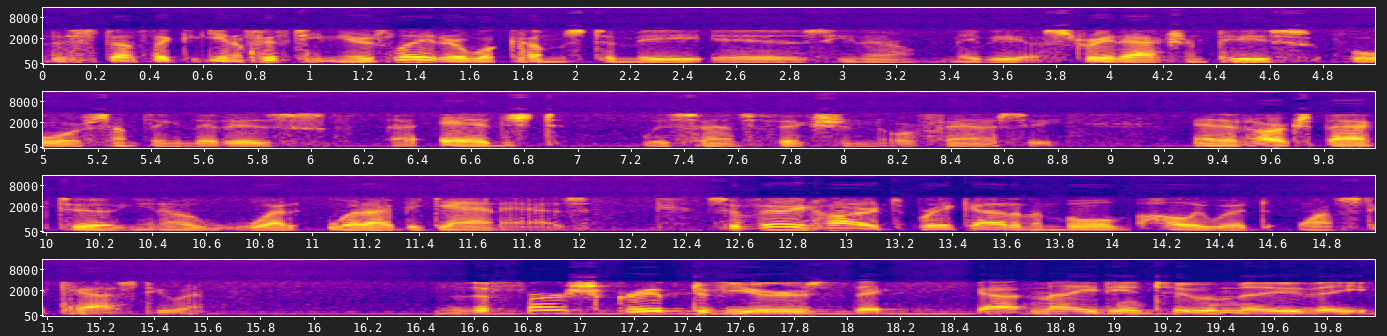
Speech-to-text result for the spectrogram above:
the stuff that you know 15 years later what comes to me is you know maybe a straight action piece or something that is uh, edged with science fiction or fantasy. And it harks back to you know what what I began as. So very hard to break out of the mold Hollywood wants to cast you in the first script of yours that got made into a movie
